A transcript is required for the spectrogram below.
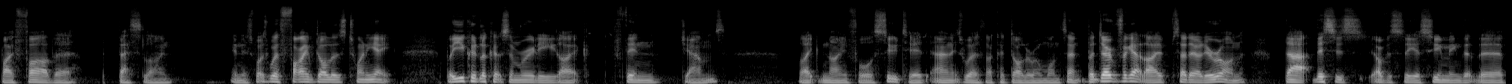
by far the best line in this. What's worth five dollars twenty eight. But you could look at some really like thin jams, like nine four suited, and it's worth like a dollar and one cent. But don't forget, like I said earlier on, that this is obviously assuming that the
